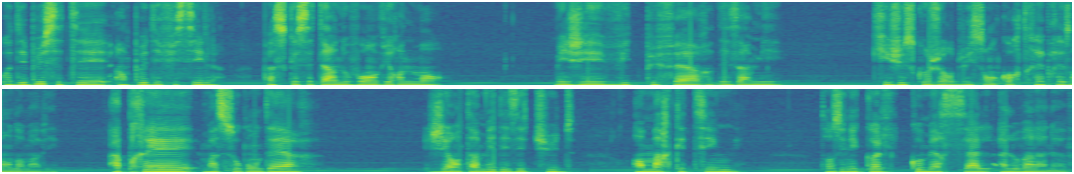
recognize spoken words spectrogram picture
au début, c'était un peu difficile parce que c'était un nouveau environnement, mais j'ai vite pu faire des amis qui jusqu'aujourd'hui sont encore très présents dans ma vie. Après ma secondaire, j'ai entamé des études en marketing dans une école commerciale à Louvain-la-Neuve.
